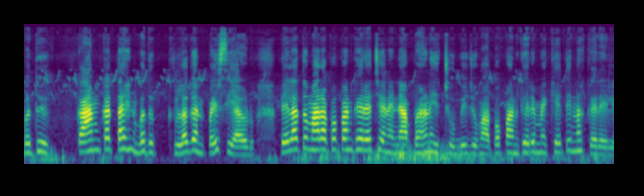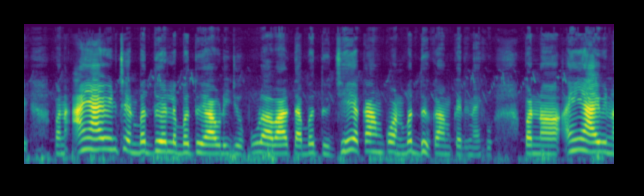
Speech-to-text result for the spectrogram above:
બધું કામ કરતા હોય ને બધું લગ્ન પૈસી આવડું. પહેલાં તો મારા પપ્પાને ઘરે છે ને ત્યાં ભણી છું બીજું. મારા પપ્પાના ઘરે મેં ખેતી ન કરેલી. પણ અહીંયા આવીને છે ને બધું એટલે બધું આવડી ગયું. પૂળા વાળતા બધું, જે કામ કોણ બધું કામ કરી નાખ્યું. પણ અહીંયા આવીને,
